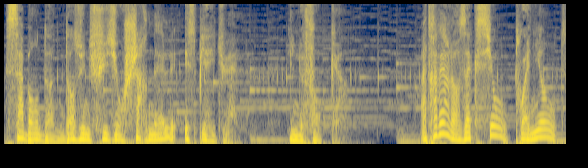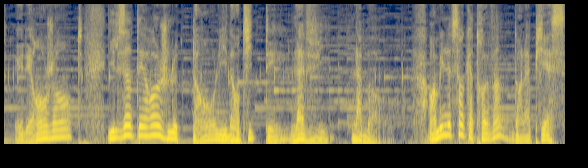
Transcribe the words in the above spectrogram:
s'abandonnent dans une fusion charnelle et spirituelle. Ils ne font qu'un. À travers leurs actions poignantes et dérangeantes, ils interrogent le temps, l'identité, la vie, la mort. En 1980, dans la pièce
